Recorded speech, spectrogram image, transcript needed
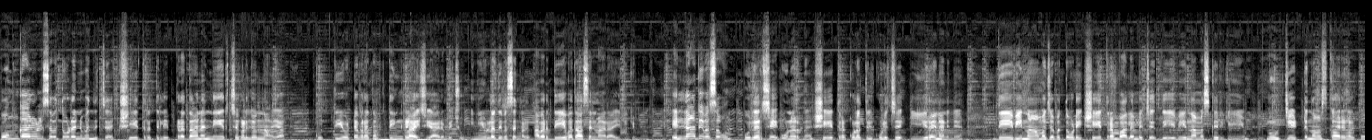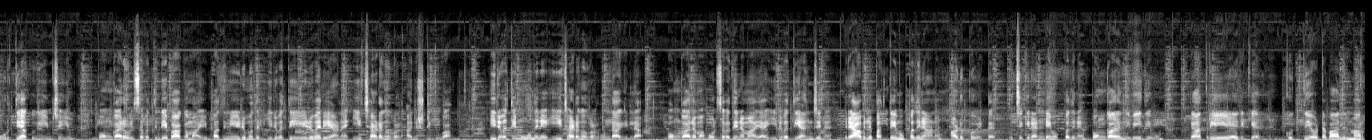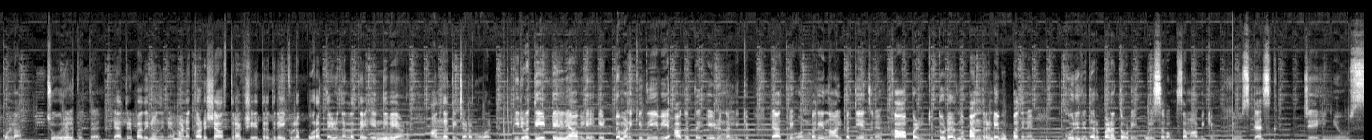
പൊങ്കാല ഉത്സവത്തോടനുബന്ധിച്ച് ക്ഷേത്രത്തിലെ പ്രധാന നേർച്ചകളിലൊന്നായ കുത്തിയോട്ട വ്രതം തിങ്കളാഴ്ച ആരംഭിച്ചു. ഇനിയുള്ള ദിവസങ്ങൾ അവർ ദേവദാസന്മാരായിരിക്കും. എല്ലാ ദിവസവും പുലർച്ചെ ഉണർന്ന് ക്ഷേത്രക്കുളത്തിൽ കുളിച്ച് ഈറനണിഞ്ഞ് ദേവി നാമജപത്തോടെ ക്ഷേത്രം വലം വെച്ച് ദേവിയെ നമസ്കരിക്കുകയും നൂറ്റിയെട്ട് നമസ്കാരങ്ങൾ പൂർത്തിയാക്കുകയും ചെയ്യും. പൊങ്കാല ഉത്സവത്തിന്റെ ഭാഗമായി പതിനേഴ് മുതൽ ഇരുപത്തിയേഴ് വരെയാണ് ഈ ചടങ്ങുകൾ അനുഷ്ഠിക്കുക. ഇരുപത്തിമൂന്നിന് ഈ ചടങ്ങുകൾ ഉണ്ടാകില്ല. പൊങ്കാല മഹോത്സവ ദിനമായ ഇരുപത്തിയഞ്ചിന് രാവിലെ പത്തേ മുപ്പതിനാണ് അടുപ്പുവെട്ട്. ഉച്ചയ്ക്ക് രണ്ടേ മുപ്പതിന് പൊങ്കാല നിവേദ്യവും രാത്രി ഏഴരയ്ക്ക് കുത്തിയോട്ട ബാലന്മാർക്കുള്ള ചൂരൽകുത്ത് രാത്രി പതിനൊന്നിന് മണക്കാട് ശാസ്ത്ര ക്ഷേത്രത്തിലേക്കുള്ള പുറത്തെഴുന്നള്ളത്ത് എന്നിവയാണ് അന്നത്തെ ചടങ്ങുകൾ. ഇരുപത്തിയെട്ടിന് രാവിലെ എട്ട് മണിക്ക് ദേവിയെ അകത്ത് എഴുന്നള്ളിക്കും. രാത്രി ഒൻപത് നാൽപ്പത്തിയഞ്ചിന് കാപ്പഴിക്കും. തുടർന്ന് പന്ത്രണ്ട് മുപ്പതിന് കുരുതി തർപ്പണത്തോടെ ഉത്സവം സമാപിക്കും. News desk Jai news.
